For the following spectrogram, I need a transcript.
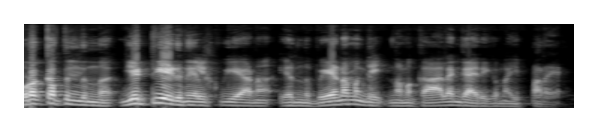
ഉറക്കത്തിൽ നിന്ന് ഞെട്ടിയെഴുന്നേൽക്കുകയാണ് എന്ന് വേണമെങ്കിൽ നമുക്ക് ആലങ്കാരികമായി പറയാം.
